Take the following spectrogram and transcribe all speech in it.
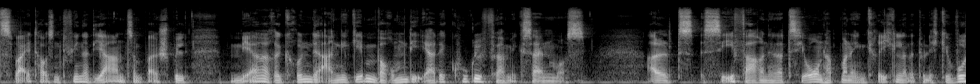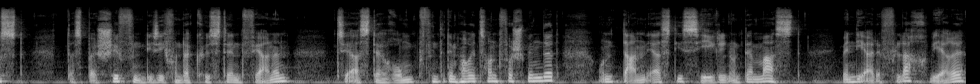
2400 Jahren zum Beispiel mehrere Gründe angegeben, warum die Erde kugelförmig sein muss. Als seefahrende Nation hat man in Griechenland natürlich gewusst, dass bei Schiffen, die sich von der Küste entfernen, zuerst der Rumpf hinter dem Horizont verschwindet und dann erst die Segel und der Mast. Wenn die Erde flach wäre,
